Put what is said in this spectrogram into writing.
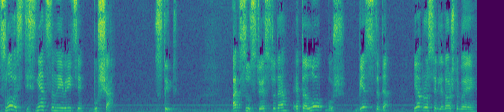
Слово «стесняться» на иврите – «буша», стыд. Отсутствие стыда – это ло-буш, без стыда. Я просто для того, чтобы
